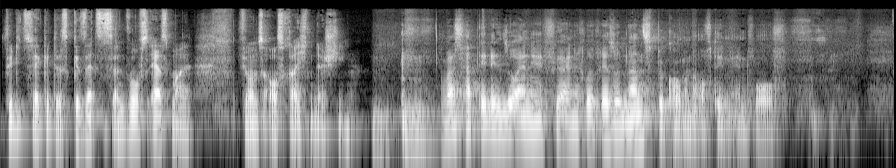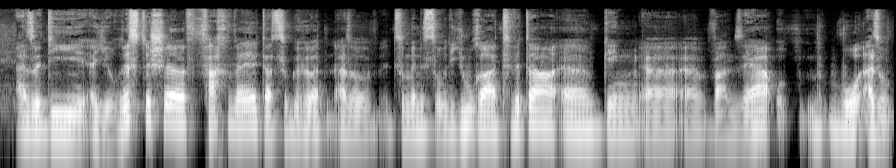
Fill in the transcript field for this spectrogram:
für die Zwecke des Gesetzesentwurfs erstmal für uns ausreichend erschien. Was habt ihr denn so eine, für eine Resonanz bekommen auf den Entwurf? Also die juristische Fachwelt, dazu gehört, also zumindest so Jura, Twitter äh, ging, äh, äh, waren sehr, wo, also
